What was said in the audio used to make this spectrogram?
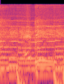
Eddie.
